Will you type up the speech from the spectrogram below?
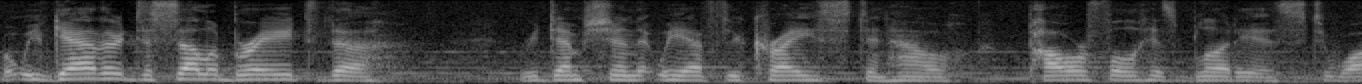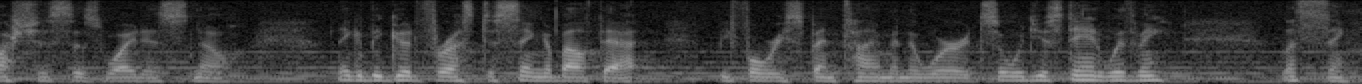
But we've gathered to celebrate the redemption that we have through Christ and how powerful his blood is to wash us as white as snow. I think it'd be good for us to sing about that before we spend time in the Word. So, would you stand with me? Let's sing.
